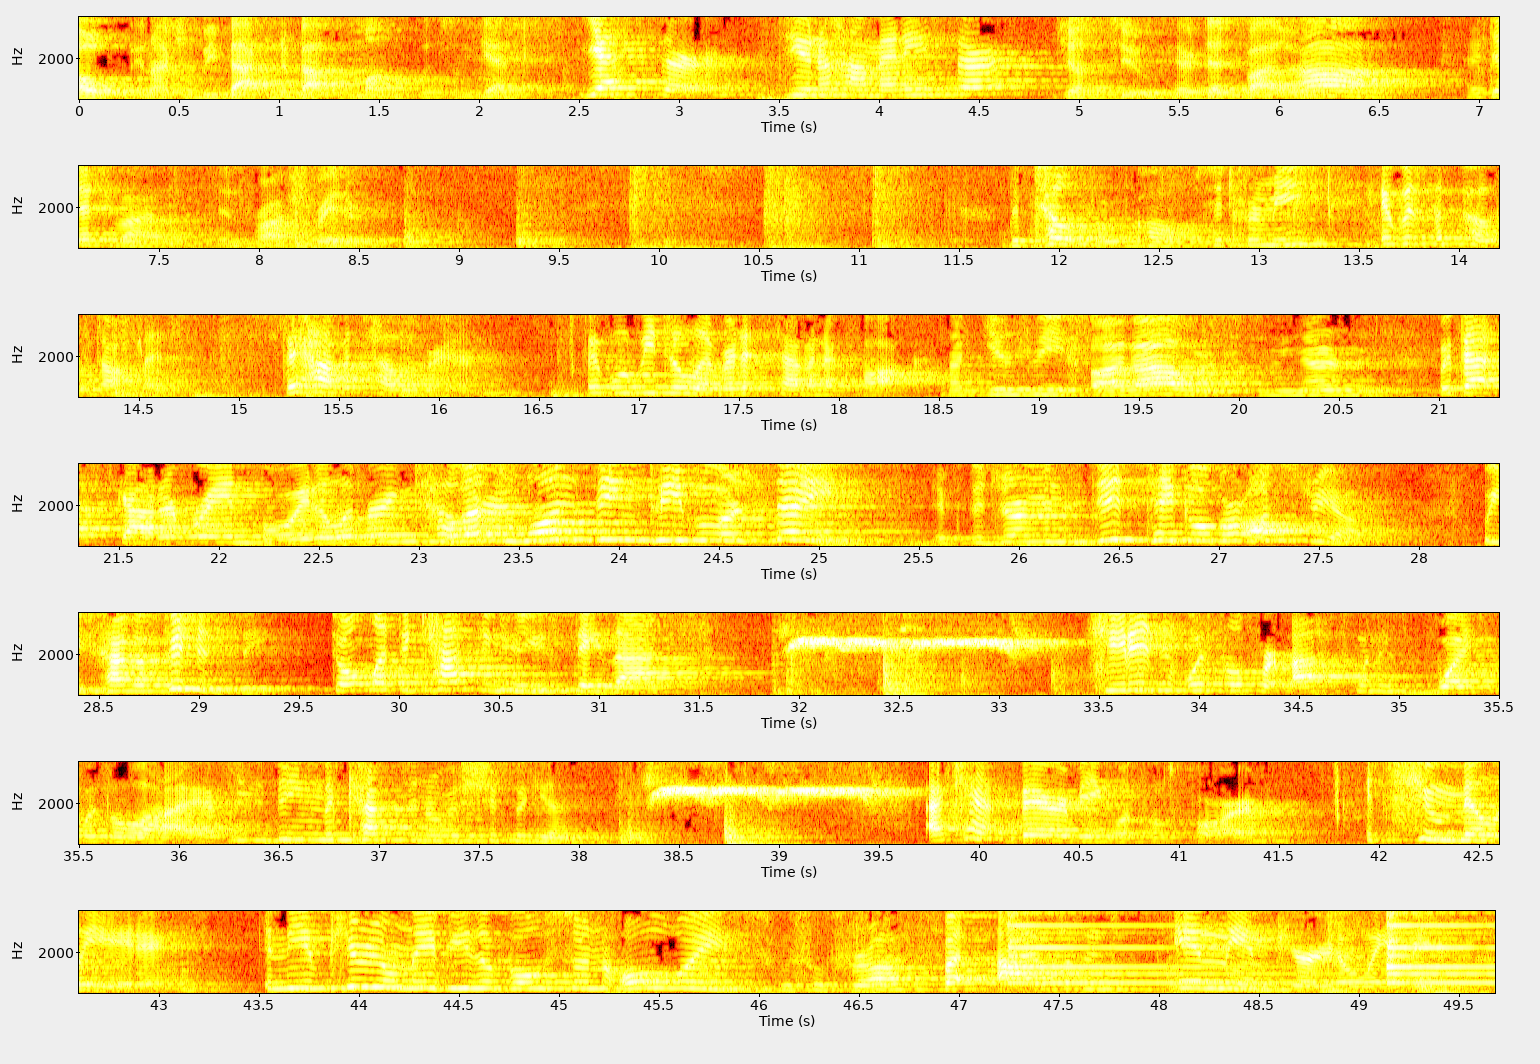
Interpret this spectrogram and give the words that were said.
Oh, and I shall be back in about a month with some guests. Yes, sir. Do you know how many, sir? Just two, Herr Detweiler Ah, Herr Detweiler. and Frau Schrader. The telephone call, was it for me? It was the post office. They have a telegram. It will be delivered at 7 o'clock. That gives me five hours to be nervous. With that scatterbrain boy delivering Well, that's one thing people are saying. If the Germans did take over Austria, we'd have efficiency. Don't let the captain hear you say that. He didn't whistle for us when his wife was alive. He's being the captain of a ship again. I can't bear being whistled for. It's humiliating. In the Imperial Navy, the bosun always whistled for us. But I wasn't in the Imperial Navy.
